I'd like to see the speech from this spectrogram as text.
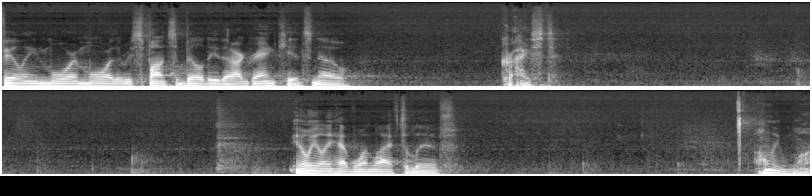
feeling more and more the responsibility that our grandkids know Christ. You know, we only have one life to live. Only one.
